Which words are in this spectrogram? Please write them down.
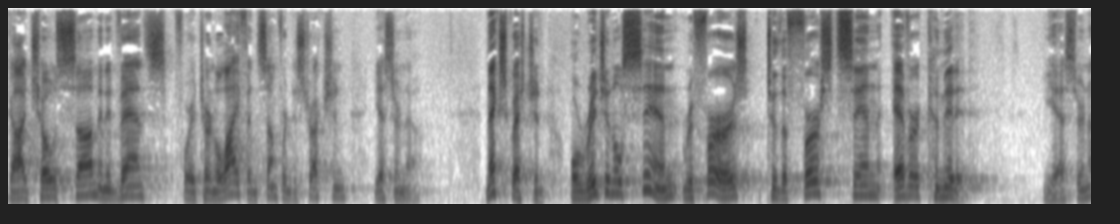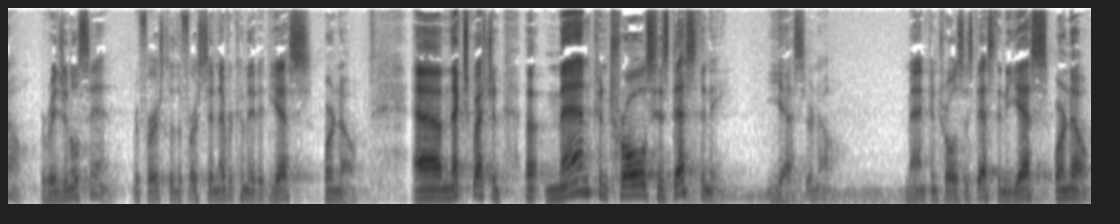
God chose some in advance for eternal life and some for destruction. Yes or no? Next question original sin refers to the first sin ever committed. Yes or no? Original sin refers to the first sin ever committed. Yes or no? Um, next question uh, Man controls his destiny. Yes or no? Man controls his destiny. Yes or no?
